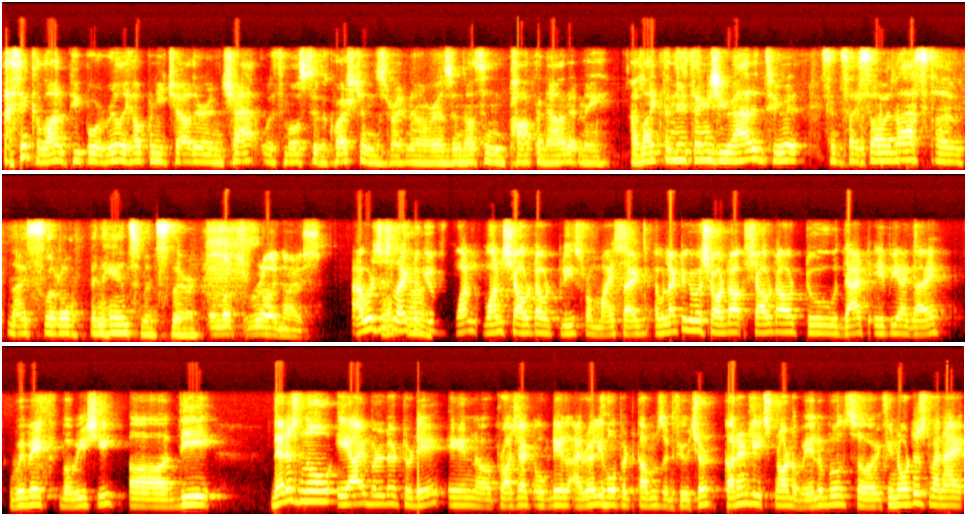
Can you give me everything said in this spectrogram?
I think a lot of people are really helping each other in chat with most of the questions right now, Reza. Nothing popping out at me. I like the new things you added to it since I saw it last time. Nice little enhancements there. It looks really nice. I would just well like to give one one shout out, please, from my side. I would like to give a shout out shout out to that API guy, Vivek Bavishi. Uh, the there is no AI builder today in uh, Project Oakdale. I really hope it comes in future. Currently, it's not available. So if you noticed when I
